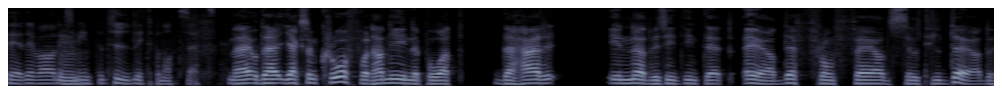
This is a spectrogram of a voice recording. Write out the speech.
Det, det var liksom Mm. inte tydligt på något sätt. Nej, och där Jackson Crawford, han är inne på att det här är nödvändigtvis inte ett öde från födsel till död,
